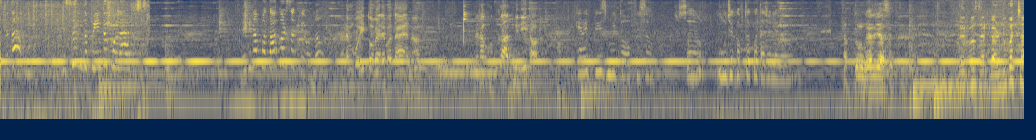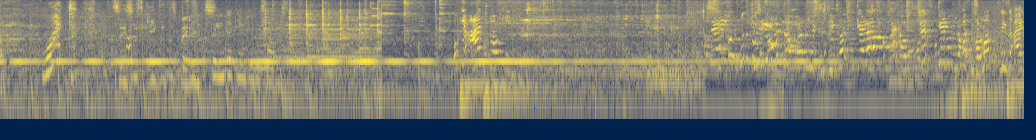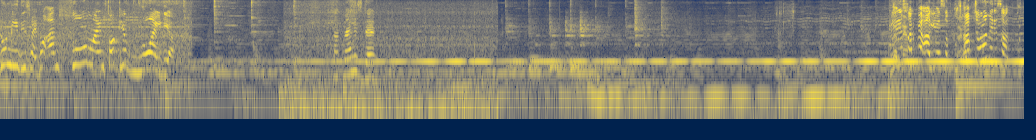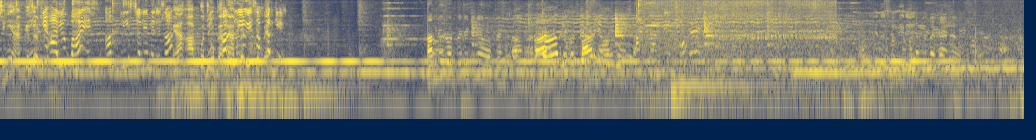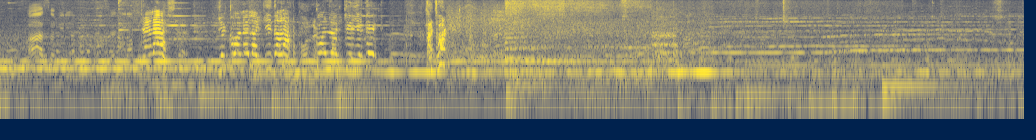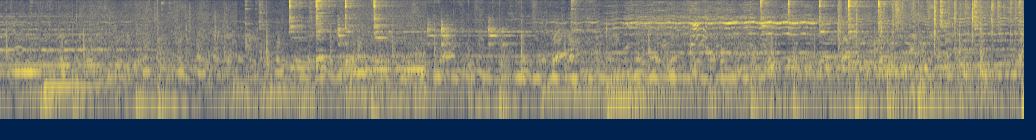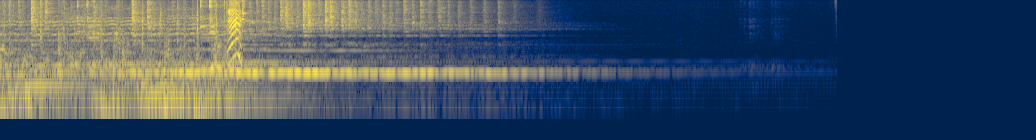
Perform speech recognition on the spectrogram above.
Asmita, listen, the painter collapsed. लेकिन आप पता कर सकते हो ना। मैडम वही तो मैंने बताया ना। मेरा खुद का आदमी नहीं था। Can I please meet the officer sir मुझे कब तक पता चलेगा? अब तुम घर जा सकती हो। There was that Gandu bacha. What So he used to sleep with his parents. Painter came to this house please, I don't need this right now. I'm so mind fucked, you have no idea. That man is dead. मेरे सर पे आ गया सब कुछ आप चलो मेरे साथ कुछ नहीं आपके सर देखिए आर यू बाय आप प्लीज़ चलिए मेरे साथ मैं आपको जो करना है ये सब करके सामने रोड पे दिख रहे वो पेन सामने बाहर निकल बाहर निकल कैलाश ये कौन है लड़की दारा कौन लड़की है ये देख छोड़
